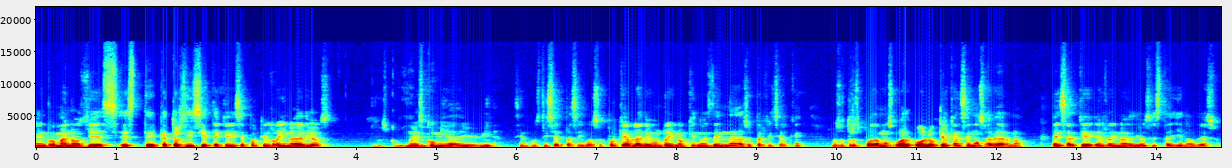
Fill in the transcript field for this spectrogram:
En Romanos 10, este, 14 y 17, que dice, porque el reino de Dios no es comida, no es comida y bebida, sino justicia, paz y gozo. Porque habla de un reino que no es de nada superficial que nosotros podamos, o, o, lo que alcancemos a ver, ¿no? Pensar que el reino de Dios está lleno de eso.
